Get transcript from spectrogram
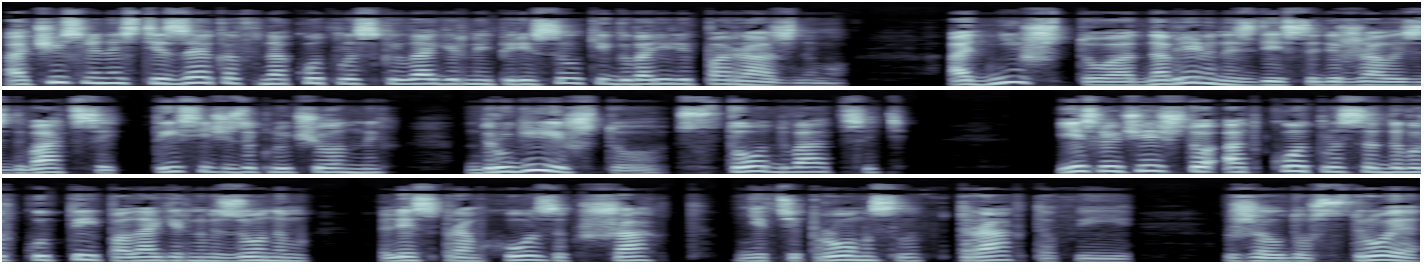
О численности зэков на Котловской лагерной пересылке говорили по-разному. Одни, что одновременно здесь содержалось двадцать тысяч заключенных, другие, что сто двадцать. Если учесть, что от Котласа до Воркуты по лагерным зонам леспромхозов, шахт, нефтепромыслов, трактов и желдорстроя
